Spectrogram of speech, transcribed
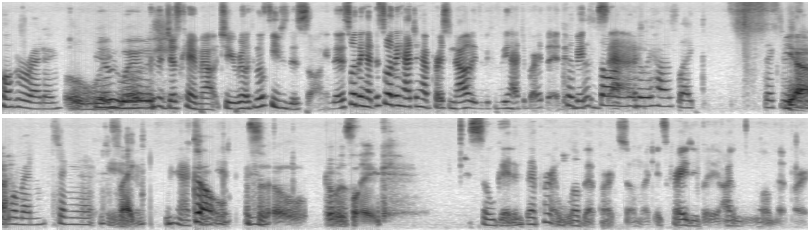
while writing. Oh yeah, my we were because it just came out too. We're like, let's use this song, and then that's why they had. That's why they had to have personalities because they had to write that. It Because made the them song sad. literally has like six or Yeah. seven women singing it. It's Yeah. like Go. To. We had- So it was like so good. And that part, I love that part so much. It's crazy, but I love that part.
